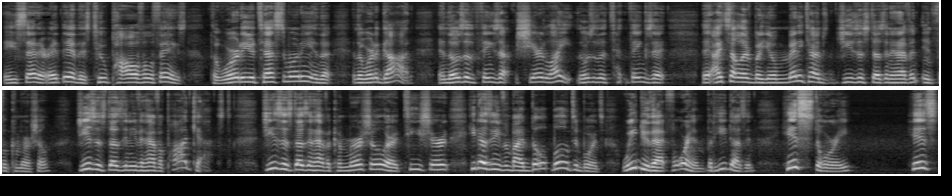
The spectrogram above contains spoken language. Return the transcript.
He said it right there. There's two powerful things: the word of your testimony and the and the word of God. And those are the things that share light. Those are the t- things that that I tell everybody. You know, many times Jesus doesn't have an info commercial. Jesus doesn't even have a podcast. Jesus doesn't have a commercial or a t shirt. He doesn't even buy bulletin boards. We do that for him, but he doesn't. His story, his,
